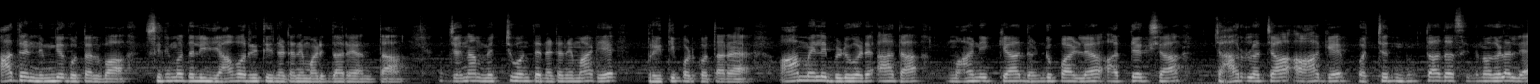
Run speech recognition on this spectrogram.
ಆದರೆ ನಿಮಗೆ ಗೊತ್ತಲ್ವಾ ಸಿನಿಮಾದಲ್ಲಿ ಯಾವ ರೀತಿ ನಟನೆ ಮಾಡಿದ್ದಾರೆ ಅಂತ? ಜನ ಮೆಚ್ಚುವಂತೆ ನಟನೆ ಮಾಡಿ ಪ್ರೀತಿ ಪಡ್ಕೋತಾರೆ. ಆಮೇಲೆ ಬಿಡುಗಡೆ ಆದ ಮಾಣಿಕ್ಯ ದಂಡುಪಾಳ್ಯ ಅಧ್ಯಕ್ಷ ಚಾರುಲಚ ಹಾಗೆ ಬಚ್ಚನ್ ಮುಂತಾದ ಸಿನಿಮಾಗಳಲ್ಲೇ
